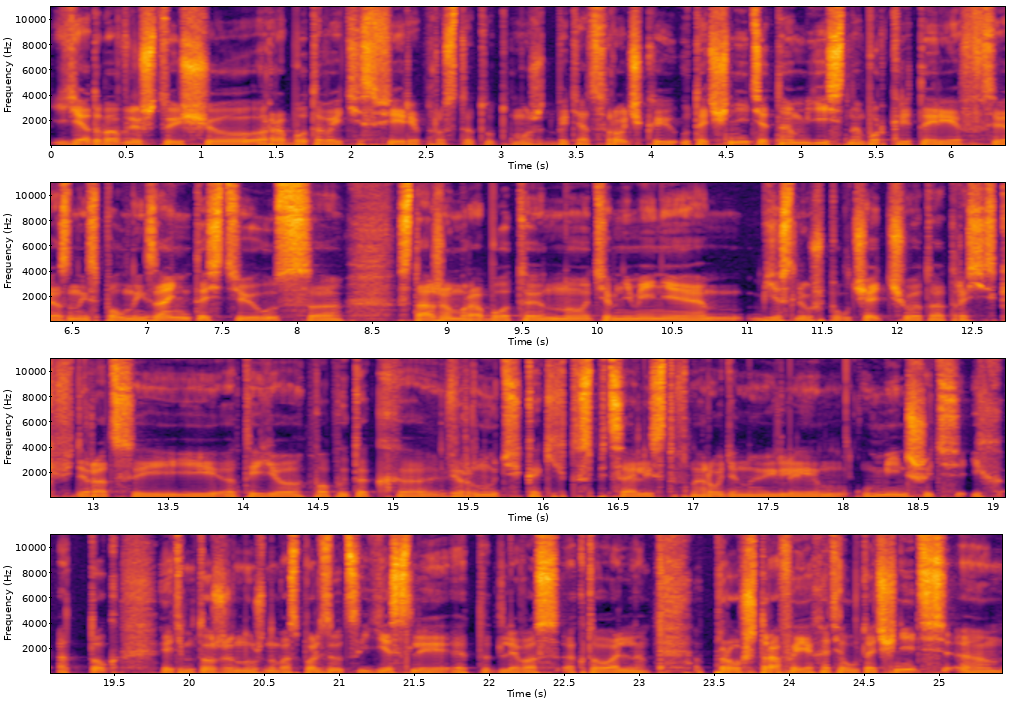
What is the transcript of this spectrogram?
Я добавлю, что еще работа в IT-сфере просто тут может быть отсрочкой. Уточните, там есть набор критериев, связанный с полной занятостью, с стажем работы, но, тем не менее, если уж получать чего-то от Российской Федерации и от ее попыток э, вернуть каких-то специалистов на родину или уменьшить их отток, этим тоже нужно воспользоваться, если это для вас актуально. Про штрафы я хотел уточнить. Э,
